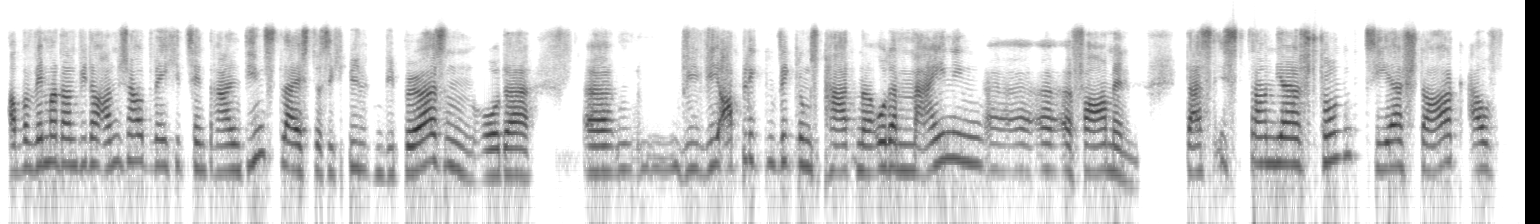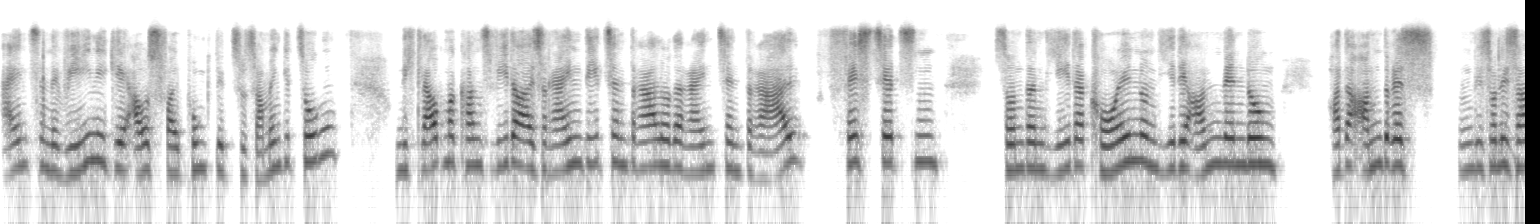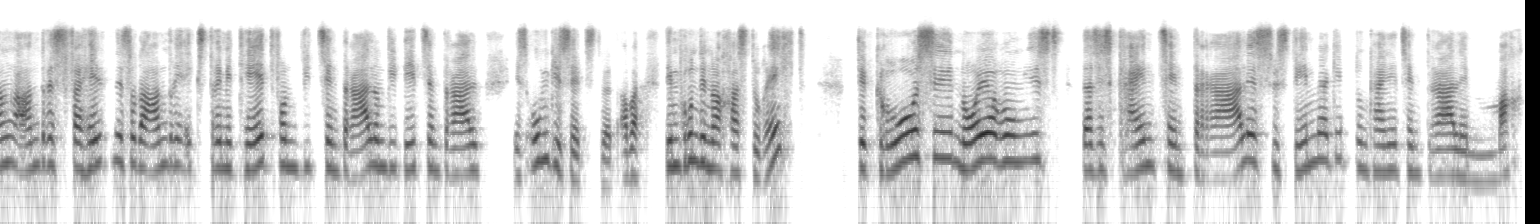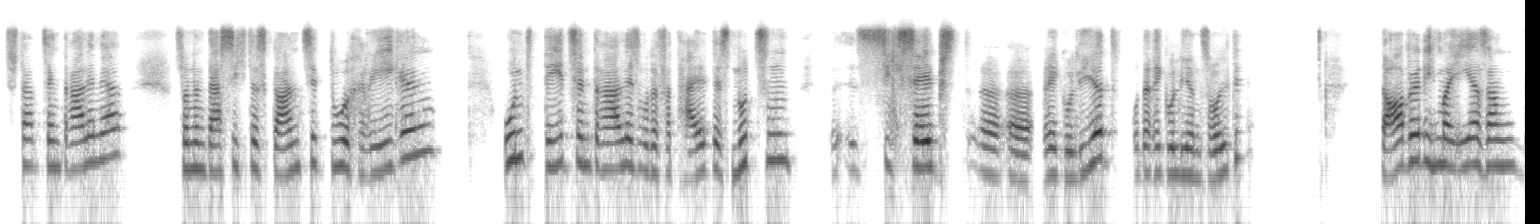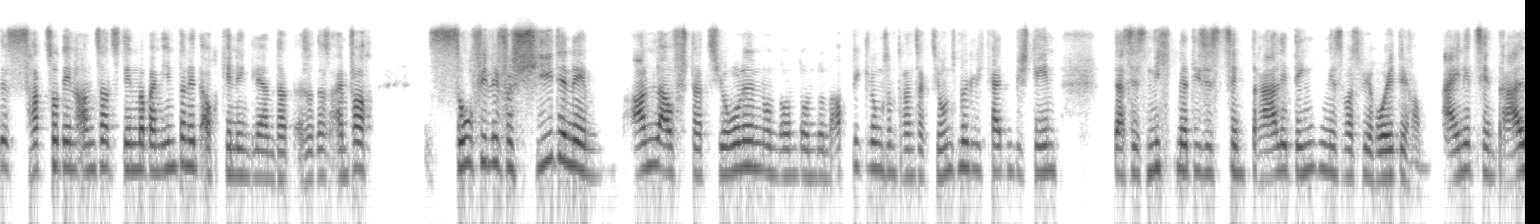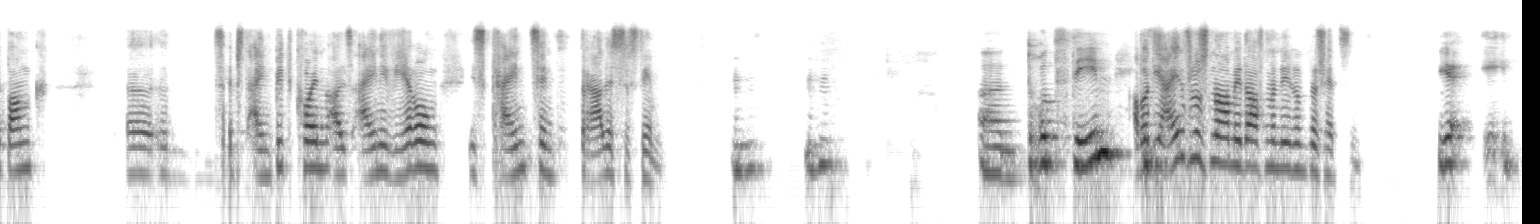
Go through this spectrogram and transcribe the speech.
aber wenn man dann wieder anschaut, welche zentralen Dienstleister sich bilden, wie Börsen oder äh, wie, wie Abwicklungspartner oder Mining-Farmen, äh, das ist dann ja schon sehr stark auf einzelne wenige Ausfallpunkte zusammengezogen. Und ich glaube, man kann es weder als rein dezentral oder rein zentral festsetzen, sondern jeder Coin und jede Anwendung hat ein anderes, wie soll ich sagen, anderes Verhältnis oder andere Extremität von wie zentral und wie dezentral es umgesetzt wird. Aber dem Grunde nach hast du recht. Die große Neuerung ist, dass es kein zentrales System mehr gibt und keine zentrale Machtzentrale mehr, sondern dass sich das Ganze durch Regeln und dezentrales oder verteiltes Nutzen äh, sich selbst äh, äh, reguliert oder regulieren sollte. Da würde ich mal eher sagen, das hat so den Ansatz, den man beim Internet auch kennengelernt hat. Also dass einfach so viele verschiedene Anlaufstationen und, und, und, und Abwicklungs- und Transaktionsmöglichkeiten bestehen, dass es nicht mehr dieses zentrale Denken ist, was wir heute haben. Eine Zentralbank, äh, selbst ein Bitcoin als eine Währung ist kein zentrales System. Mhm. Mhm. Äh, trotzdem. Aber die Einflussnahme darf man nicht unterschätzen. Ja,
